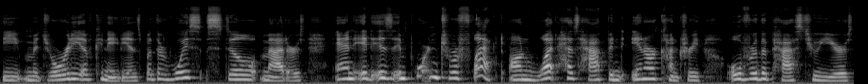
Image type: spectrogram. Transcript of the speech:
the majority of Canadians, but their voice still matters, and it is important to reflect on what has happened in our country over the past two years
